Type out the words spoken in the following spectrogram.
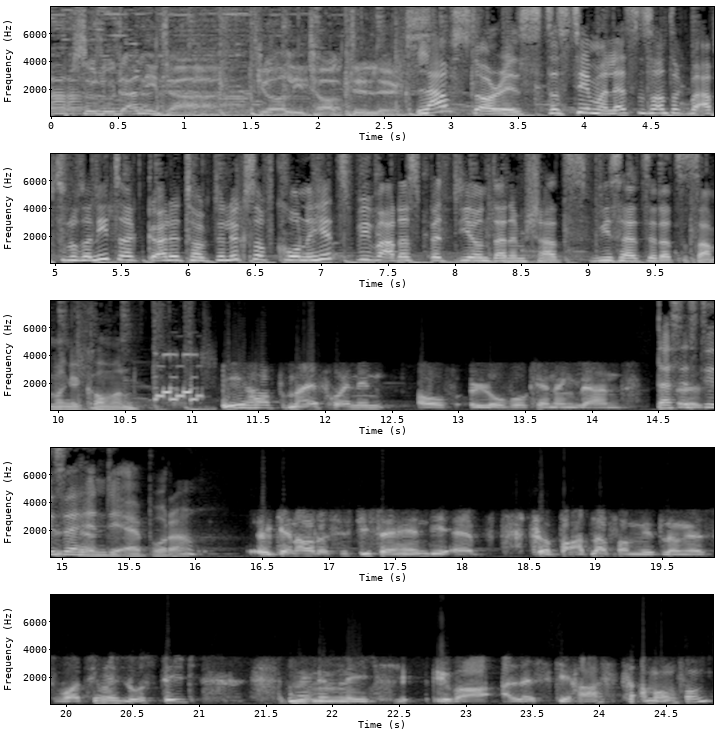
Absolut Anita. Girlie Talk Deluxe. Love Stories, das Thema letzten Sonntag bei Absolut Anita, Girlie Talk Deluxe auf Krone Hits. Wie war das bei dir und deinem Schatz? Wie seid ihr da zusammengekommen? Ich habe meine Freundin auf Lovo kennengelernt. Das ist Äh, diese Handy-App, oder? Äh, Genau, das ist diese Handy-App zur Partnervermittlung. Es war ziemlich lustig. Mir nämlich über alles gehasst am Anfang.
